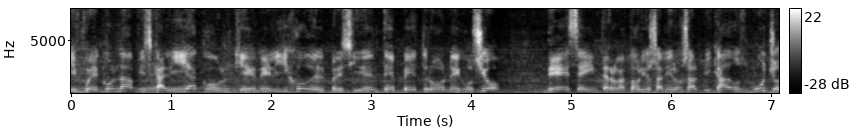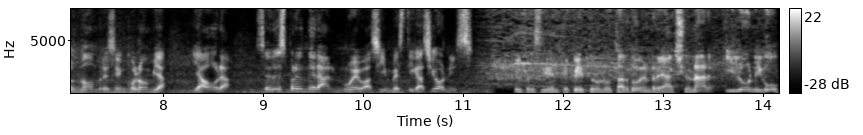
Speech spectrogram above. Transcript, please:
Y fue con la fiscalía con quien el hijo del presidente Petro negoció. De ese interrogatorio salieron salpicados muchos nombres en Colombia y ahora se desprenderán nuevas investigaciones. El presidente Petro no tardó en reaccionar y lo negó.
